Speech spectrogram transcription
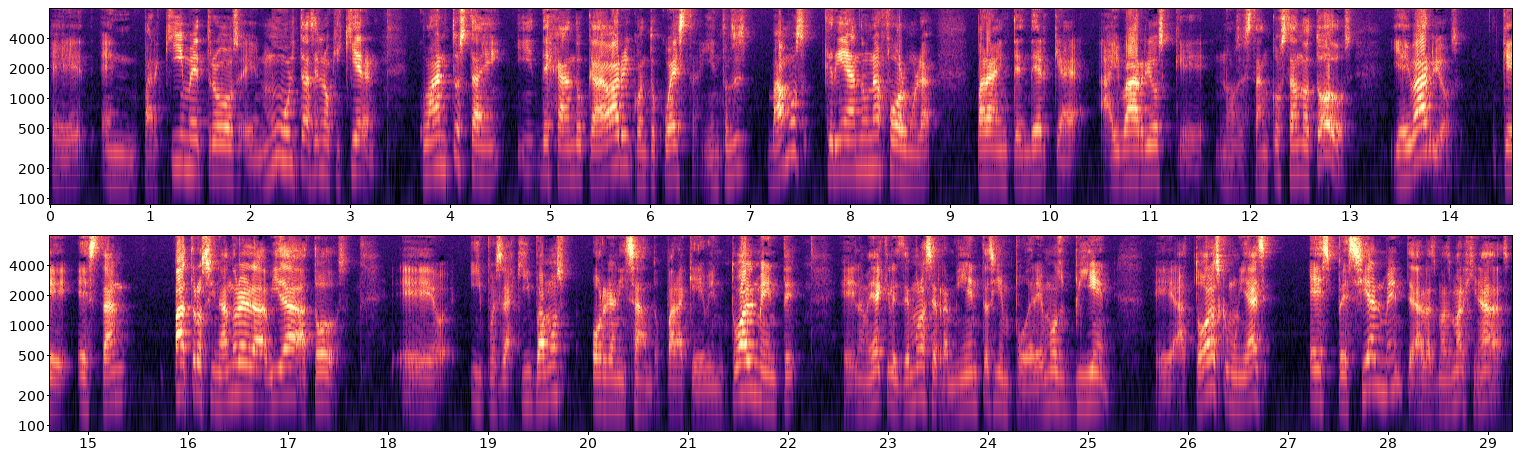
eh, en parquímetros, en multas, en lo que quieran cuánto está dejando cada barrio y cuánto cuesta. Y entonces vamos creando una fórmula para entender que hay barrios que nos están costando a todos y hay barrios que están patrocinándole la vida a todos. Eh, y pues aquí vamos organizando para que eventualmente, en la medida que les demos las herramientas y empoderemos bien eh, a todas las comunidades, especialmente a las más marginadas,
